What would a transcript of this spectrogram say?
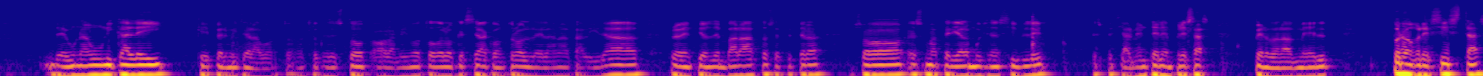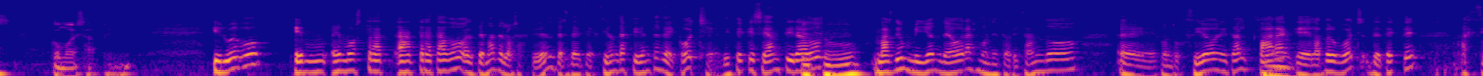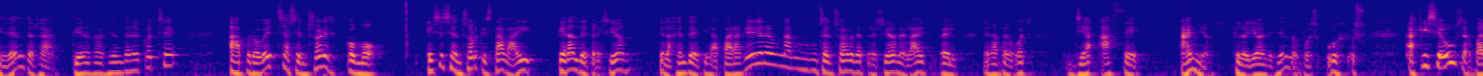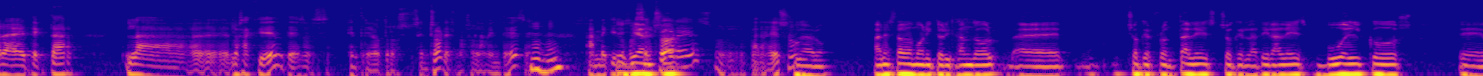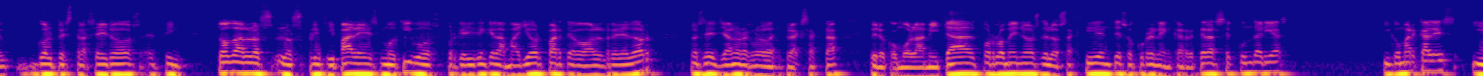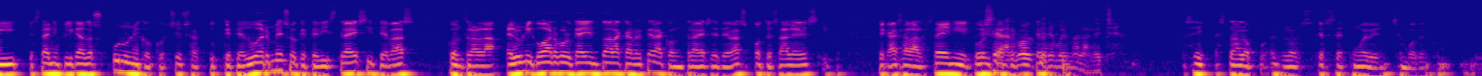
de una única ley que permite el aborto. Entonces esto ahora mismo todo lo que sea control de la natalidad, prevención de embarazos, etcétera, eso es material muy sensible, especialmente en empresas, perdonadme, progresistas como es Apple. Y luego hemos tratado el tema de los accidentes, detección de accidentes de coche. Dice que se han tirado más de un millón de horas monitorizando eh, conducción y tal para que el Apple Watch detecte accidentes. O sea, tienes un accidente en el coche, aprovecha sensores como ese sensor que estaba ahí, que era el de presión, que la gente decía, ¿para qué era un sensor de presión el, el, el, Apple Watch? Ya hace años que lo llevan diciendo, pues, pues aquí se usa para detectar la, los accidentes, entre otros sensores, no solamente ese. Han metido más sensores eh, para eso. Claro. Han estado monitorizando eh, choques frontales, choques laterales, vuelcos, eh, golpes traseros, en fin, todos los, principales motivos, porque dicen que la mayor parte o alrededor, no sé, ya no recuerdo la cifra exacta, pero como la mitad por lo menos de los accidentes ocurren en carreteras secundarias, y comarcales y están implicados un único coche. O sea, tú que te duermes o que te distraes y te vas contra la, el único árbol que hay en toda la carretera, contra ese te vas o te sales y te, caes al arcén y el Ese árbol tiene muy mala leche. Sí, están los, que se mueven, se mueven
